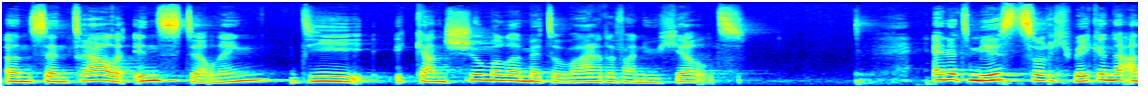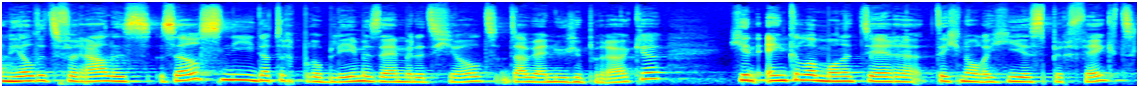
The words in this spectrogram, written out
een centrale instelling die kan sjoemelen met de waarde van uw geld. En het meest zorgwekkende aan heel dit verhaal is zelfs niet dat er problemen zijn met het geld dat wij nu gebruiken. Geen enkele monetaire technologie is perfect.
